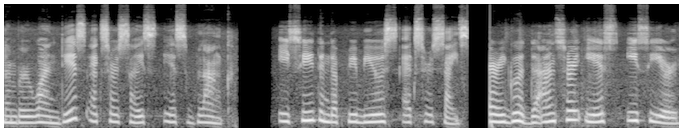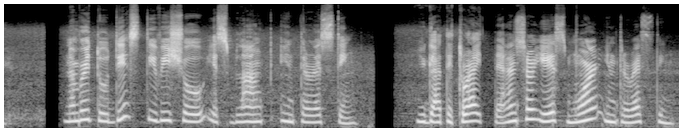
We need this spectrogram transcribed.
Number 1. This exercise is blank. Easy than the previous exercise. Very good. The answer is easier. Number two, this TV show is blank interesting. You got it right. The answer is more interesting.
